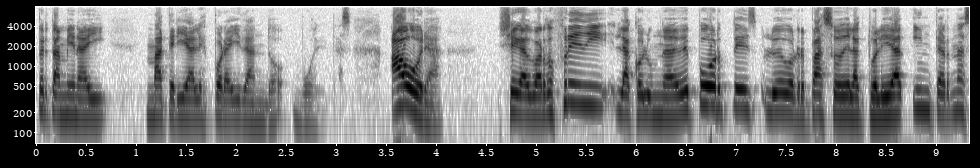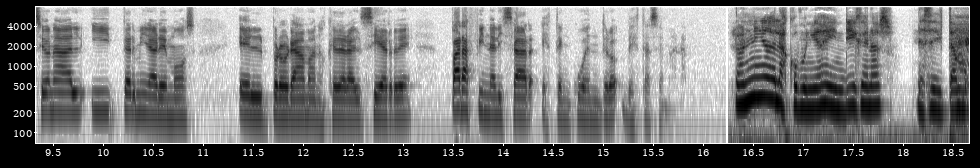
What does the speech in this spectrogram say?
pero también hay materiales por ahí dando vueltas. Ahora, llega Eduardo Freddy, la columna de deportes, luego el repaso de la actualidad internacional y terminaremos el programa, nos quedará el cierre para finalizar este encuentro de esta semana. Los niños de las comunidades indígenas necesitamos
